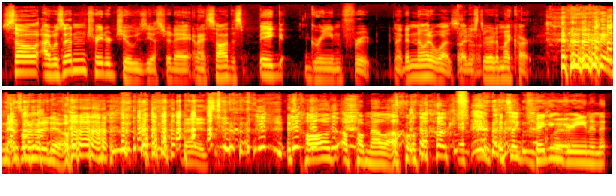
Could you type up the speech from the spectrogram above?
So I was in Trader Joe's yesterday and I saw this big green fruit. And I didn't know what it was, so I just threw it in my cart. and that's what I'm gonna do. nice. it's called a pomelo. okay. It's like big and green and it,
